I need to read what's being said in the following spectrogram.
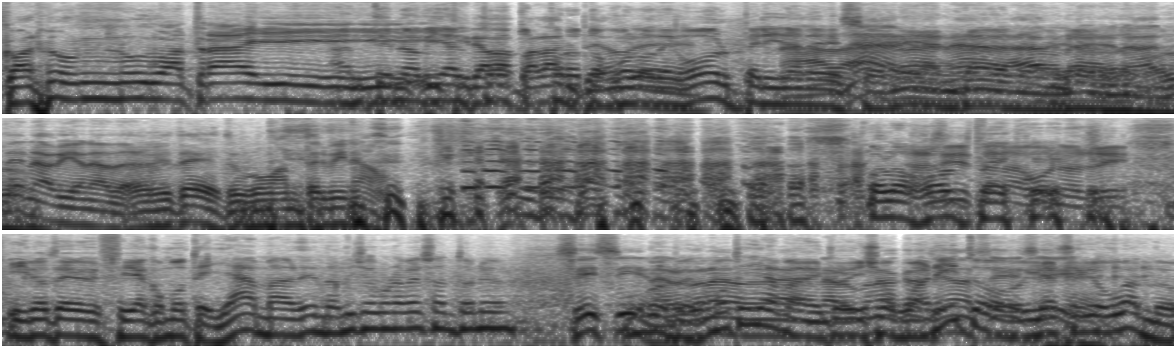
con un nudo atrás y, Antes no y había el tiraba para adelante, protocolo hombre. de golpe ni nada de eso. Nada, Nada, nada, nada, hombre, nada, nada, nada. antes no había nada. Viste, tú cómo han terminado. Con los golpes. están algunos, sí. Y no te decía cómo te llamas. ¿No han dicho alguna vez, Antonio? Sí, sí, en ¿Cómo, alguna- ¿Cómo te llamas? Y te dicho Juanito sí, y has sí. seguido jugando.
